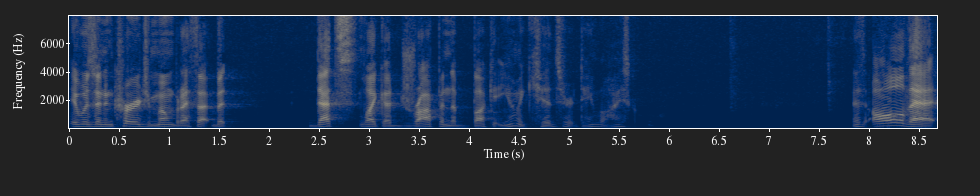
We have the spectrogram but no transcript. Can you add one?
it was an encouraging moment, but I thought, but that's like a drop in the bucket. You know how many kids are at Danville High School? And all that,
